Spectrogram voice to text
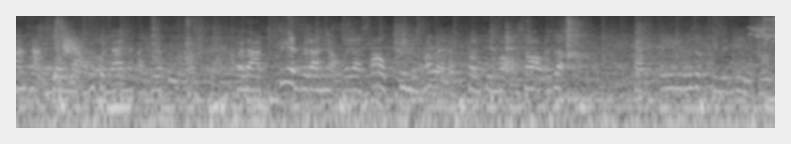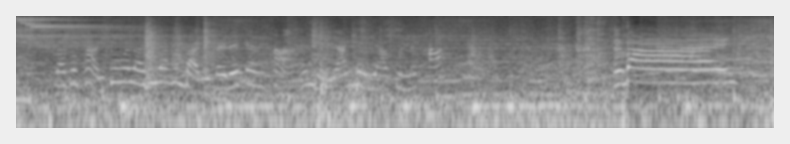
อาหารเยียวยาทุกคนได้นะคะเรียกเวลาเครียดเวลาเหงาเวลาเศร้ากินเข้าไปกับคนกินของชอบแล้วจะแฮปปี้รู้สึกชีวิตดีขึ้นเราจะผ่านช่วงเวลาที่ยากลำบากนี้ไปด้วยกันค่ะ ให้หมูย่างเยียวยาคุณนะคะ 拜拜。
